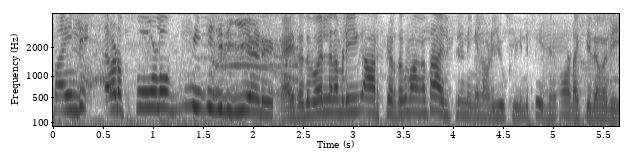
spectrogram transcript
finally അവിടെ ഫോളോ വിജയിച്ചിരിക്കുകയാണ്. അതുപോലെ നമ്മുടെ ഈ ആർസികർസ് ഒക്കെ വാങ്ങാൻ താല്പര്യം ഉണ്ടെങ്കിൽ നമ്മുടെ യു ക്ലീൻ പേജിനെ കോൺടാക്ട് ചെയ്താൽ മതി.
